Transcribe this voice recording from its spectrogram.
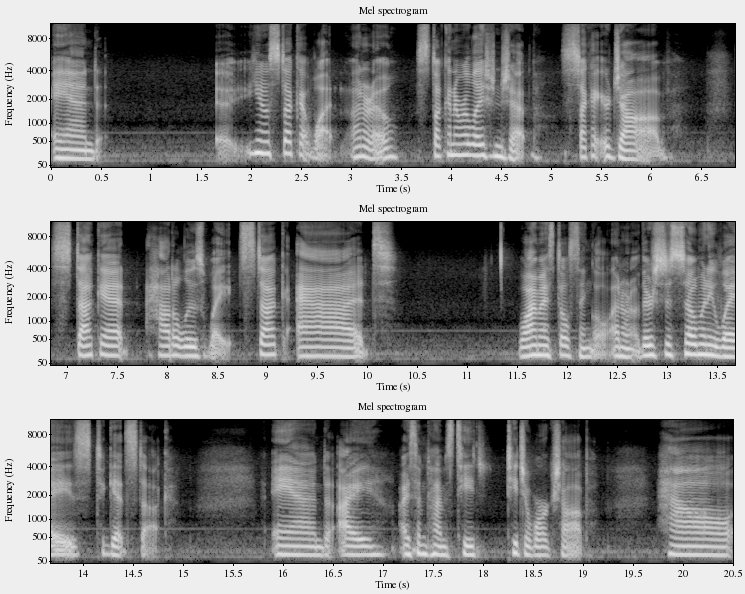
And, uh, you know, stuck at what? I don't know. Stuck in a relationship, stuck at your job, stuck at how to lose weight, stuck at why am I still single? I don't know. There's just so many ways to get stuck and I I sometimes teach teach a workshop how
